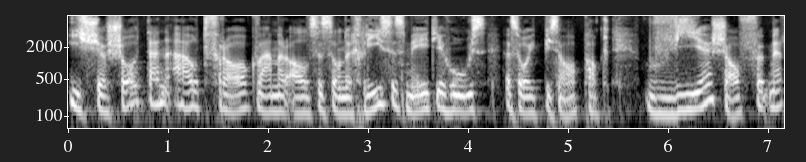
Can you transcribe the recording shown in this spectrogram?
ist ja schon dann auch die Frage, wenn man also so ein kleines Medienhaus so etwas anpackt, wie schafft man,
